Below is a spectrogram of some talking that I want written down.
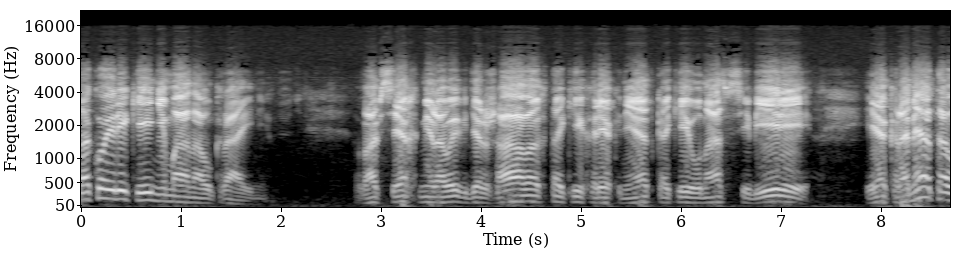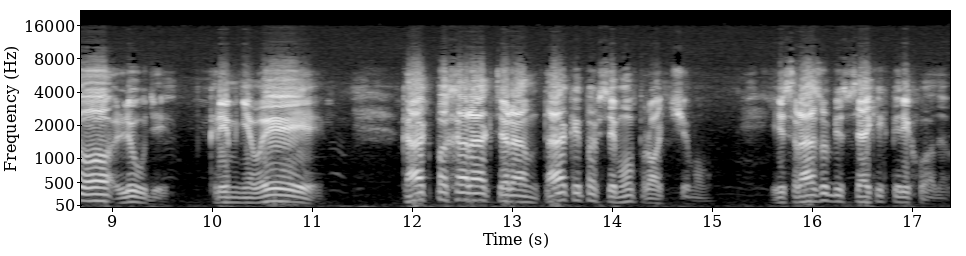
Такой реки нема на Украине. Во всех мировых державах таких рек нет, какие у нас в Сибири. И кроме того, люди кремневые, как по характерам, так и по всему прочему. И сразу без всяких переходов.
